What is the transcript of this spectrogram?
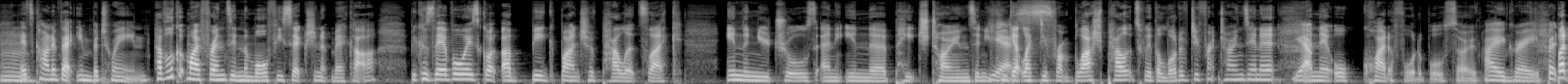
Mm. It's kind of that in between. Have a look at my friends in the Morphe section at Mecca because they've always got a big bunch of palettes like in the neutrals and in the peach tones and you can get like different blush palettes with a lot of different tones in it Yep. and they're all quite affordable so I agree. But, But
